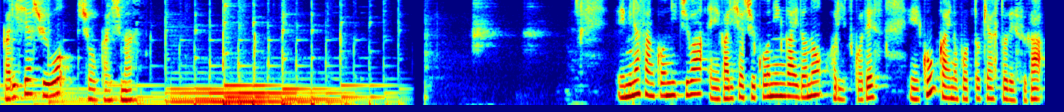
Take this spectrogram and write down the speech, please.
ガリシア州を紹介します。え、皆さん、こんにちは、え、ガリシア州公認ガイドの堀津子です、え、今回のポッドキャストですが、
